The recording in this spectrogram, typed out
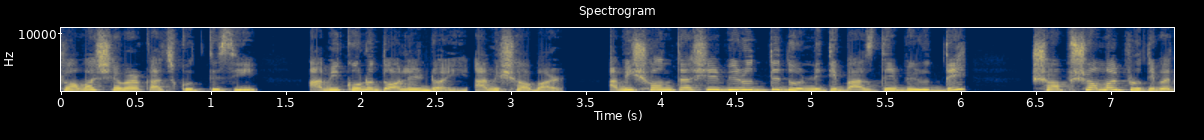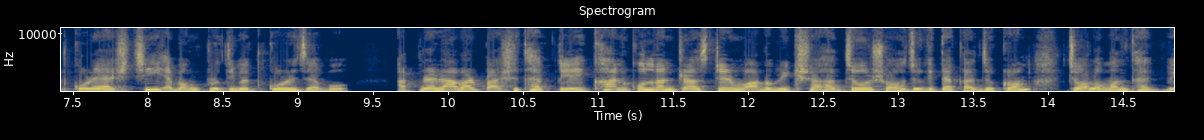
সমাজ সেবার কাজ করতেছি। আমি কোনো দলের নয় আমি সবার। আমি সন্ত্রাসের বিরুদ্ধে, দুর্নীতিবাজদের বিরুদ্ধে সব সময় প্রতিবাদ করে আসছি এবং প্রতিবাদ করে যাব। আপনারা আমার পাশে থাকলে খান কল্যাণ ট্রাস্টের মানবিক সাহায্য ও সহযোগিতা কার্যক্রম চলমান থাকবে।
